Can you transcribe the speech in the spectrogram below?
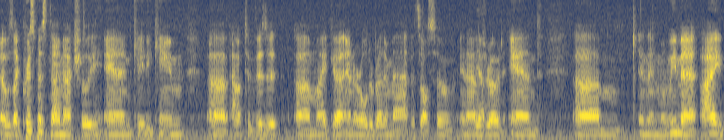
it was like Christmas time actually, and Katie came uh, out to visit uh, Micah and her older brother Matt, that's also in Adams Yep. Road, and um, and then when we met, I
